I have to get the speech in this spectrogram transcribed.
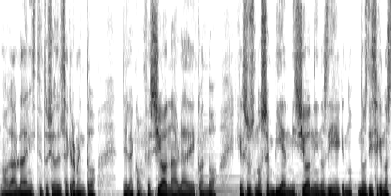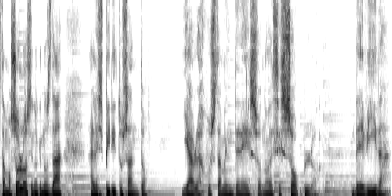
Nos habla de la institución del sacramento de la confesión, habla de cuando Jesús nos envía en misión y nos, que nos dice que no estamos solos, sino que nos da al Espíritu Santo. Y habla justamente de eso, ¿no? De ese soplo de vida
